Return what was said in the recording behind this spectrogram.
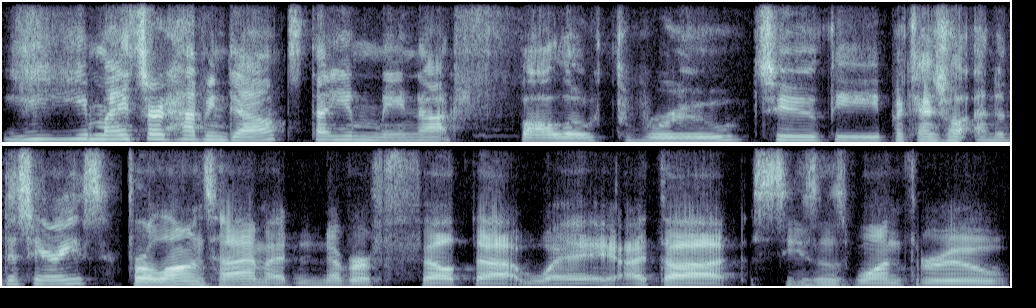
you, you might start having doubts that you may not follow through to the potential end of the series? For a long time, I'd never felt that way. I thought seasons one through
